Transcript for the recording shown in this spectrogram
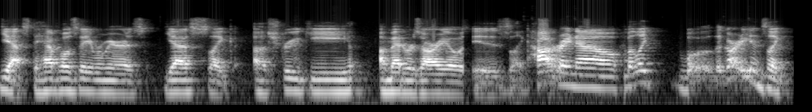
yes, they have Jose Ramirez. Yes, like a streaky Amed Rosario is like hot right now. But like wh- the Guardians, like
